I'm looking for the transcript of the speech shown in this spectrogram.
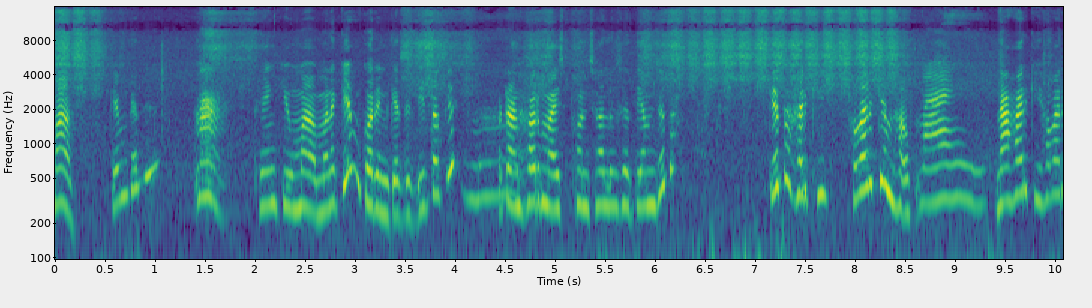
માં, કેમ કહેતી થેન્ક યુ માં. મને કેમ કરીને કહેતી હતી? તો કે અટાણ હરમાઈશ ફોન ચાલુ છે તેમ જતો. કે તો હરખી, હવાર કેમ હાવ? ના, હરખી હવાર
